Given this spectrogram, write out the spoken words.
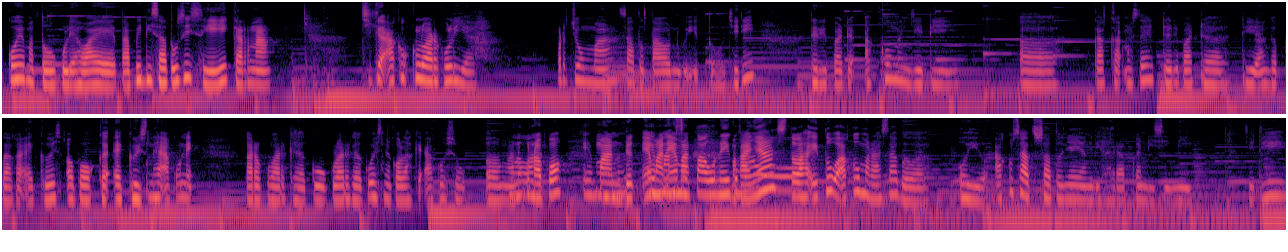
kowe metu kuliah wae. Tapi di satu sisi karena jika aku keluar kuliah percuma satu tahun gue itu. Jadi daripada aku menjadi eh, kakak maksudnya daripada dianggap kakak egois apa gak egois nih aku nek karo keluargaku keluargaku wis nyekolah kayak aku so, eh, nganu kenapa? Eman- mandek, eman, eman. setahun iku makanya mau. setelah itu aku merasa bahwa oh iya aku satu-satunya yang diharapkan di sini. Jadi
